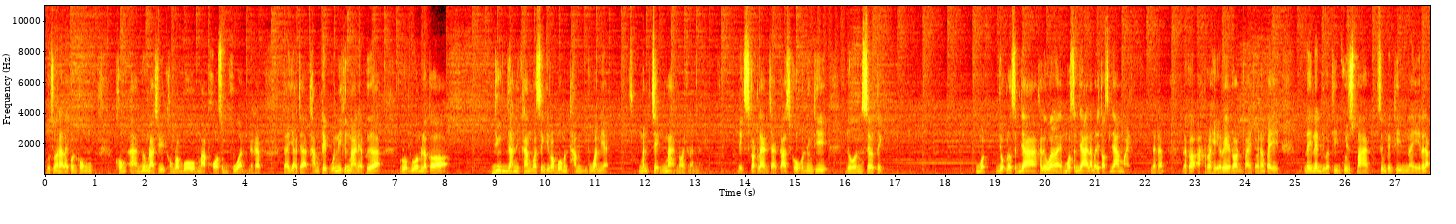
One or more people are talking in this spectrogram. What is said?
ผมเชื่อว่าหลายๆคนคงคงอ่านเรื่องราวชีวิตของโรบโบมาพอสมควรนะครับ แต่อยากจะทำคลิปวันนี้ขึ้นมาเนี่ยเพื่อรวบรวมแล้วก็ยืนยันอีกครั้งว่าสิ่งที่โรบโบมันทำอยู่ทุกวันนี้มันเจ๋งมากน้อยขนาดไหน เด็กสกอตแลนด์จากกลาสโกคนหนึ่งที่โดนเซลติกหมดยกเลิกสัญญาเขาเรียกว่าอะไร หมดสัญญาแล้วไม่ได้ต่อสัญญาใหม่นะครับแล้วก็ระเหเร่ร่อนไปจนกระทั่งไปเล่นอยู่กับทีมควีนสปาร์คซึ่งเป็นทีมในระดับ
